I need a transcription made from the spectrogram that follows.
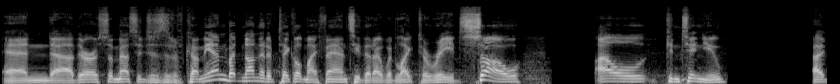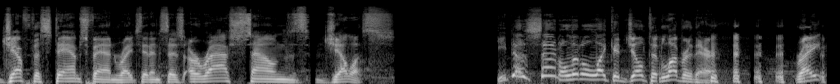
And uh, there are some messages that have come in, but none that have tickled my fancy that I would like to read. So I'll continue. Uh, Jeff, the Stamps fan, writes in and says Arash sounds jealous. He does sound a little like a jilted lover there, right?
